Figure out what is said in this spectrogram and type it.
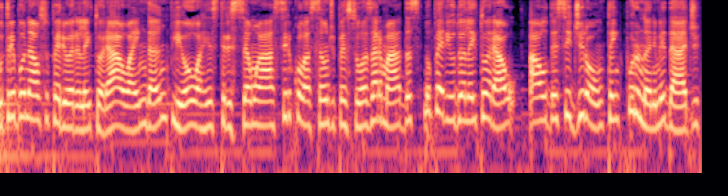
O Tribunal Superior Eleitoral ainda ampliou a restrição à circulação de pessoas armadas no período eleitoral ao decidir ontem, por unanimidade,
